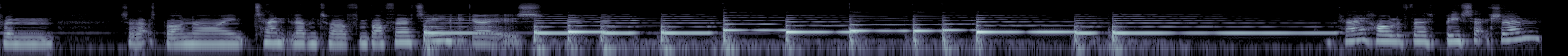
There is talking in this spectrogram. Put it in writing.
From, so that's bar 9, 10, 11, 12. From bar 13 it goes. Okay, whole of the B section.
